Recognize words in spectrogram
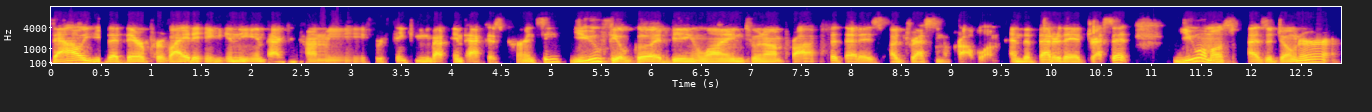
value that they're providing in the impact economy, if we're thinking about impact as currency, you feel good being aligned to a nonprofit that is addressing a problem. And the better they address it, you almost, as a donor,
